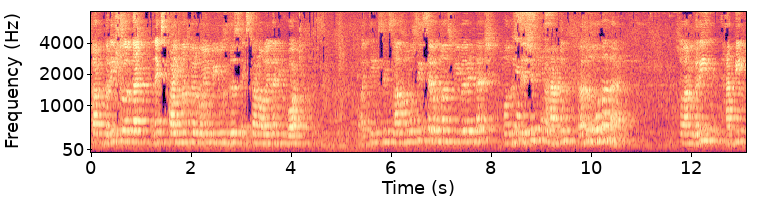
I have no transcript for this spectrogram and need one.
So I'm very sure that next five months we are going to use this extra knowledge that you got. I think since last almost six, seven months we were in touch for this Yes, session to happen, rather more than that. So I'm very happy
